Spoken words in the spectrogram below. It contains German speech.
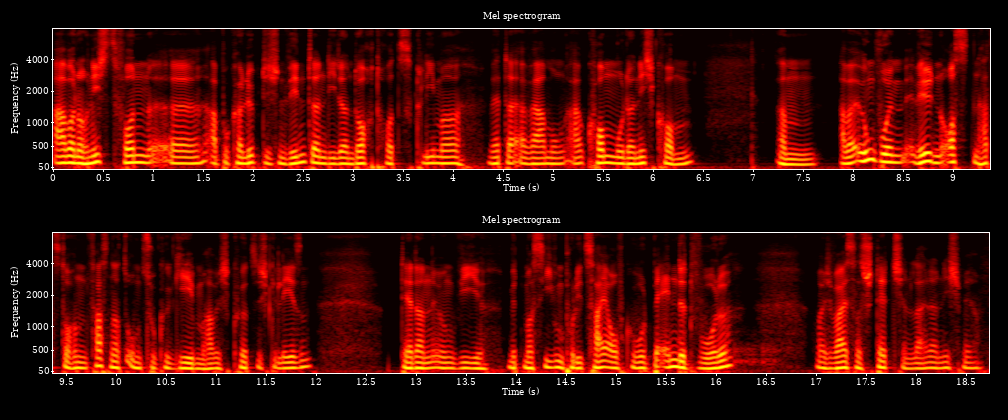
aber noch nichts von äh, apokalyptischen Wintern, die dann doch trotz Klimawettererwärmung äh, kommen oder nicht kommen. Ähm, aber irgendwo im wilden Osten hat es doch einen Fastnachtsumzug gegeben, habe ich kürzlich gelesen, der dann irgendwie mit massivem Polizeiaufgebot beendet wurde. Aber ich weiß das Städtchen leider nicht mehr.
